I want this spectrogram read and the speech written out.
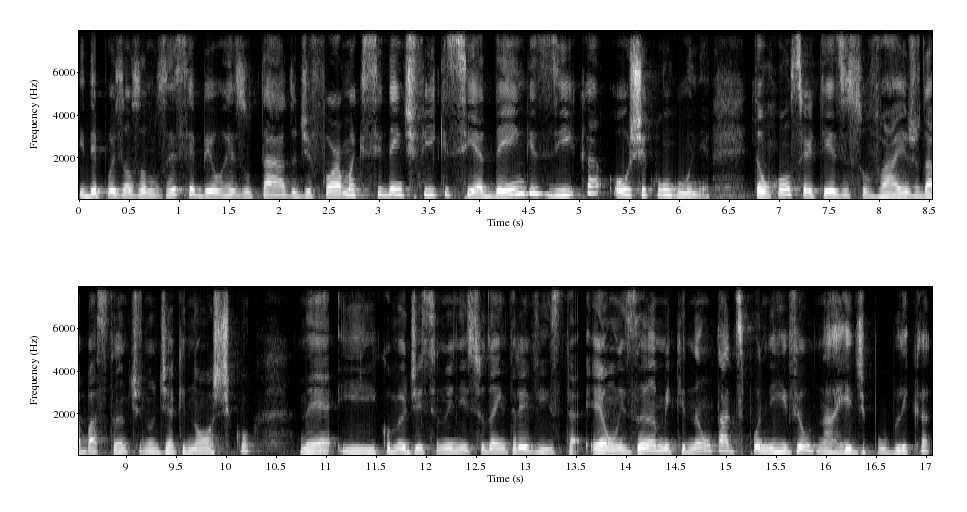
e depois nós vamos receber o resultado de forma que se identifique se é dengue, zika ou chikungunya. Então, com certeza, isso vai ajudar bastante no diagnóstico né? E como eu disse no início da entrevista, é um exame que não está disponível na rede pública,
